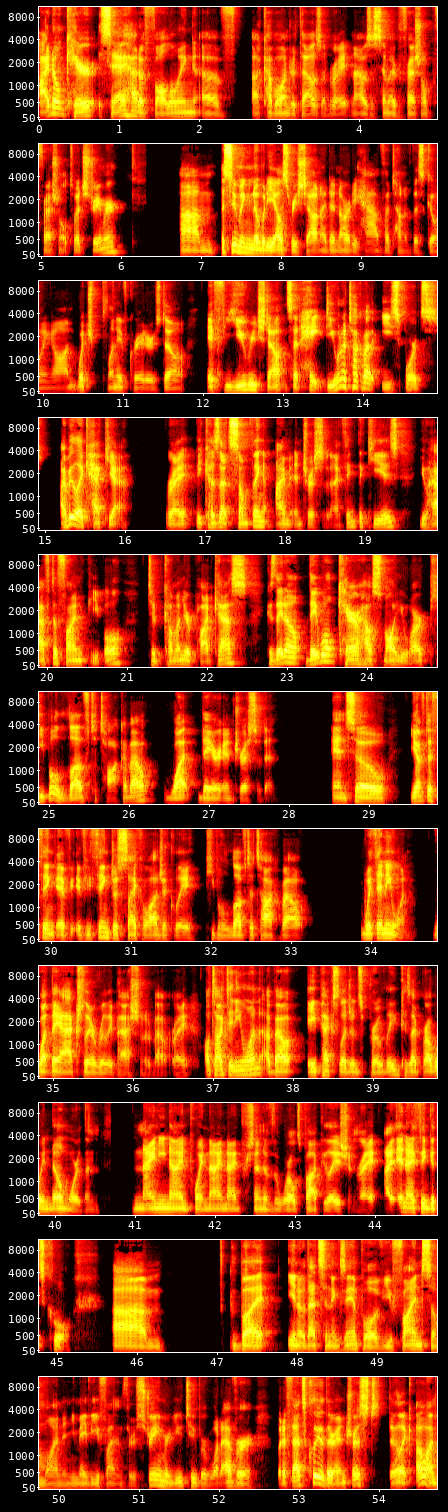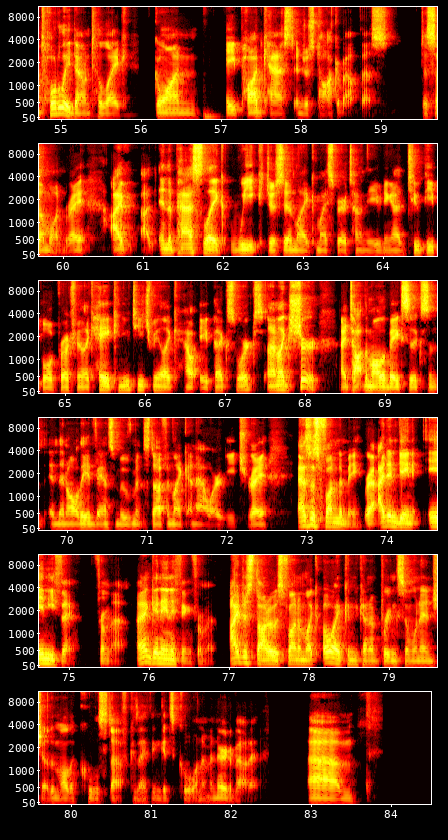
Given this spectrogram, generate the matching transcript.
I don't care. Say i had a following of a couple hundred thousand right? And i was a semi-professional professional twitch streamer. Um, assuming nobody else reached out and i didn't already have a ton of this going on which plenty of creators don't. If you reached out and said hey do you want to talk about esports? I'd be like heck yeah right? Because that's something i'm interested in. I think the key is you have to find people to come on your podcasts because they don't they won't care how small you are. People love to talk about what they are interested in. And so you have to think if, if you think just psychologically people love to talk about with anyone what they actually are really passionate about right? I'll talk to anyone about apex legends pro league because i probably know more than 99.99% of the world's population right? I, and i think it's cool. Um, but you know that's an example of you find someone and you maybe you find them through stream or youtube or whatever but if that's clear their interest, they're like, oh, I'm totally down to like go on a podcast and just talk about this to someone, right? Uh, in the past like week, just in like my spare time in the evening, I had two people approach me like, "Hey, can you teach me like how Apex works?" And I'm like, "Sure." I taught them all the basics and, and then all the advanced movement stuff in like an hour each, right? As was fun to me, right? I didn't gain anything from that. I didn't gain anything from it. I just thought it was fun. I'm like, oh, I can kind of bring someone in, show them all the cool stuff because I think it's cool and I'm a nerd about it. Um,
